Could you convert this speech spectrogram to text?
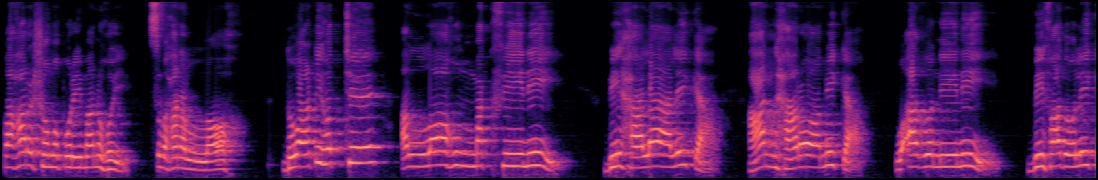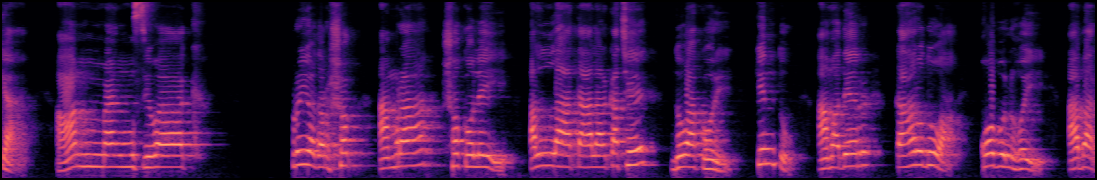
পাহাড় সম পরিমাণ হই। সুবহানাল্লাহ। দোয়াটি হচ্ছে আল্লাহ মাকফিনি বিহালালিকা, আন হারামিকা ও আগনিনি বিফাদলিকা সিওয়াক। প্রিয় দর্শক, আমরা সকলেই আল্লাহ তালার কাছে দোয়া করি, কিন্তু আমাদের কাহারো দোয়া কবুল হই, আবার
